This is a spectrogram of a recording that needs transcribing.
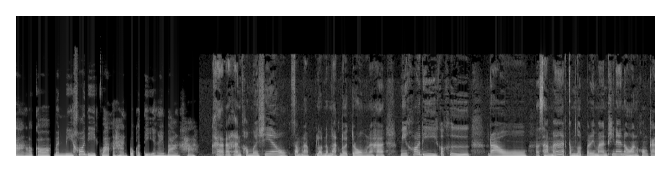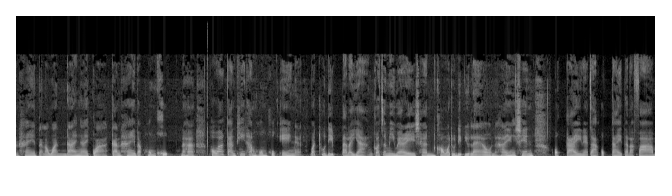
ต่าง แล้วก็มันมีข้อดีกว่าอาหารปกติยังไงบ้างคะค่ะอาหาร commercial สำหรับลดน้ำหนักโดยตรงนะคะ มีข้อดีก็คือเราสามารถกำหนดปริมาณที่แน่นอนของการให้แต่ละวันได้ง่ายกว่าการให้แบบ home cook นะคะ เพราะว่าการที่ทำ home cook เองเนี่ยวัตถุดิบแต่ละอย่างก็จะมี variation ของวัตถุดิบอยู่แล้วนะคะ อย่างเช่น อกไก่เนี่ยจากอกไก่แต่ละฟาร์ม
